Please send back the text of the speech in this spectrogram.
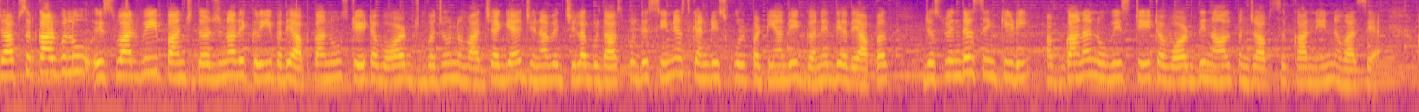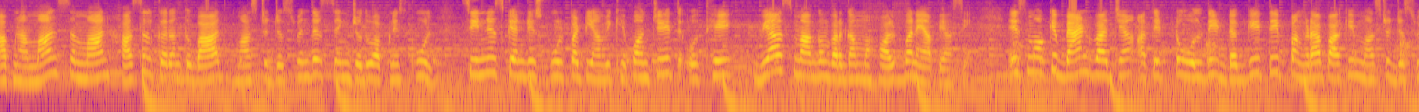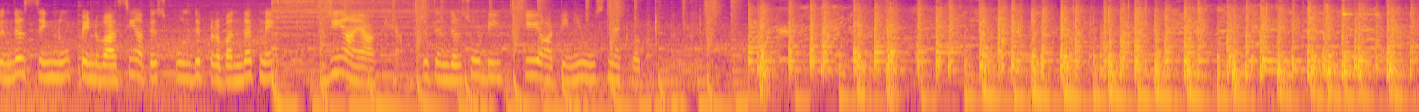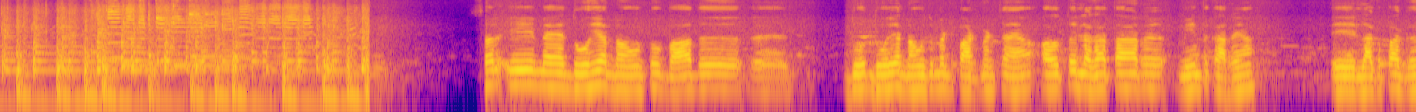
ਪੰਜਾਬ ਸਰਕਾਰ ਵੱਲੋਂ ਇਸ ਵਾਰ ਵੀ ਪੰਜ ਦਰਜਨਾਂ ਦੇ ਕਰੀਬ ਅਧਿਆਪਕਾਂ ਨੂੰ ਸਟੇਟ ਅਵਾਰਡ ਵਜੋਂ ਨਵਾਜਿਆ ਗਿਆ, ਜਿਨ੍ਹਾਂ ਵਿੱਚ ਜ਼ਿਲ੍ਹਾ ਗੁਰਦਾਸਪੁਰ ਦੇ ਸੀਨੀਅਰ ਸੈਕੰਡਰੀ ਸਕੂਲ ਪੱਟੀਆਂ ਦੇ ਗਣਿਤ ਦੇ ਅਧਿਆਪਕ ਜਸਵਿੰਦਰ ਸਿੰਘ ਕੀੜੀ, ਅਫਗਾਨਾ ਨੂੰ ਵੀ ਸਟੇਟ ਅਵਾਰਡ ਦੇ ਨਾਲ ਪੰਜਾਬ ਸਰਕਾਰ ਨੇ ਨਵਾਜ਼ਿਆ। ਆਪਣਾ ਮਾਨ ਸਨਮਾਨ ਹਾਸਲ ਕਰਨ ਤੋਂ ਬਾਅਦ ਮਾਸਟਰ ਜਸਵਿੰਦਰ ਸਿੰਘ ਜਦੋਂ ਆਪਣੇ ਸਕੂਲ, ਸੀਨੀਅਰ ਸੈਕੰਡਰੀ ਸਕੂਲ ਪੱਟੀਆਂ ਵਿਖੇ ਪਹੁੰਚੇ ਤੇ ਉੱਥੇ ਵਿਆਹ ਸਮਾਗਮ ਵਰਗਾ ਮਾਹੌਲ ਬਣਿਆ ਪਿਆ ਸੀ। ਇਸ ਮੌਕੇ ਬੈਂਡ ਵਾਜਿਆਂ ਅਤੇ ਢੋਲ ਦੇ ਡੱਗੇ ਤੇ ਭੰਗੜਾ ਪਾ ਕੇ ਮਾਸਟਰ ਜਸਵਿੰਦਰ ਸਿੰਘ ਨੂੰ ਪਿੰਡ ਵਾਸੀਆਂ ਅਤੇ ਸਕੂਲ ਦੇ ਪ੍ਰਬੰਧਕ ਨੇ ਜੀ ਆਇਆਂ ਆਖਿਆ। Jatinder Sodhi KRT news network sir, ਇਹ ਮੈਂ 2009 ਤੋਂ ਬਾਅਦ ਦੋ 2009 ਚ ਮੈਂ ਡਿਪਾਰਟਮੈਂਟ ਚ ਆਇਆ। ਉਦੋਂ ਤੋਂ ਲਗਾਤਾਰ ਮਿਹਨਤ ਕਰ ਰਿਹਾ। ਤੇ ਲਗਭਗ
